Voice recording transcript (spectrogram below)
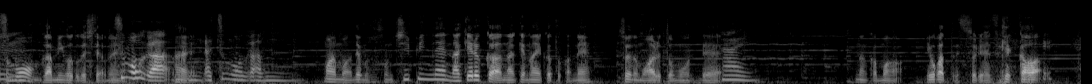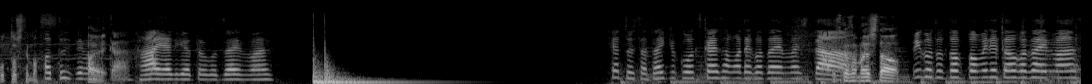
つもが見事でしたよね。つもが、はい。うん。あつもが。うん。まあまあでもそのチーピンね泣けるか泣けないかとかねそういうのもあると思うんで。はいなんかまあ良かったですとりあえず結果は ほっとしてます。ほっとしてますか？はい、ありがとうございます。シャトシさん対局お疲れ様でございましおた疲れ様でした。あ見事トップおめでとうございます。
